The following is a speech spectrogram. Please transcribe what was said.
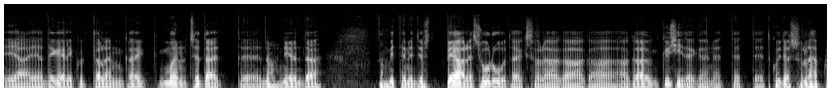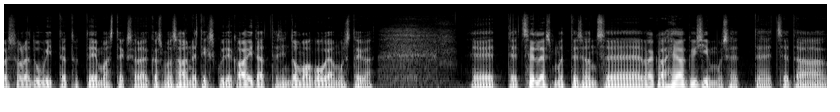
ja, ja tegelikult olen ka ikkagi mõelnud seda, et noh, nii-öelda noh, mitte nüüd just peale suruda, eks ole, aga, aga, aga küsidagi on et, et, et kuidas sul läheb, kas sa oled huvitatud teemast, eks ole, kas ma saan näiteks kuidagi aidata sind oma kogemustega. et, et selles mõttes on see väga hea küsimus, et, et seda,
